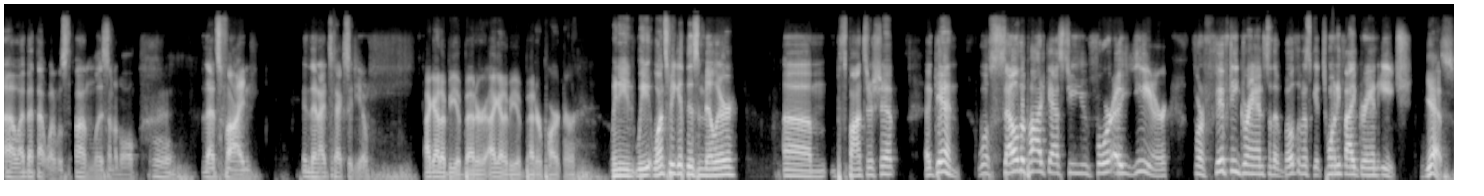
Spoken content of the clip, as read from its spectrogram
Oh, I bet that one was unlistenable. That's fine. And then I texted you. I gotta be a better, I gotta be a better partner. We need we once we get this Miller um sponsorship, again, we'll sell the podcast to you for a year for 50 grand so that both of us get 25 grand each. Yes,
